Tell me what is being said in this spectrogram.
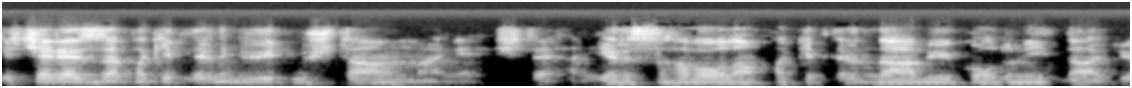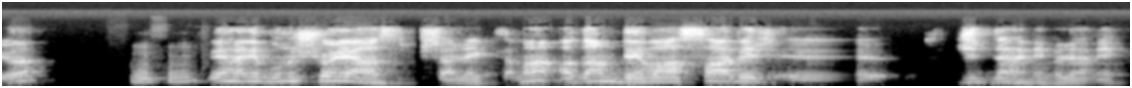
E, paketlerini büyütmüş tamam mı? Hani işte hani yarısı hava olan paketlerin daha büyük olduğunu iddia ediyor. Hı hı. Ve hani bunu şöyle yansıtmışlar reklama. Adam devasa bir e, cidden hani böyle hani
